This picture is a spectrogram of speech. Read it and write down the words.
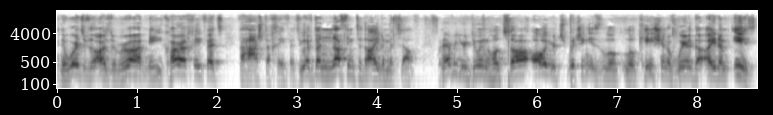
In the words of the Ohr Zarua. You have done nothing to the item itself. Whenever you're doing hotzah, all you're switching is the lo- location of where the item is,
